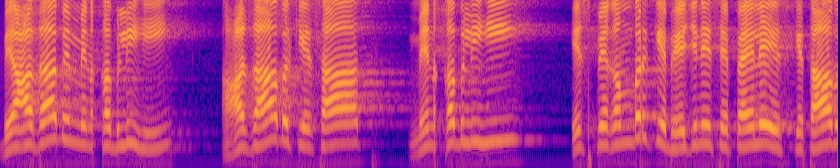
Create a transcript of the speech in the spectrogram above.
بے آزاب من قبلی ہی عذاب کے ساتھ من قبلی ہی اس پیغمبر کے بھیجنے سے پہلے، اس کتاب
